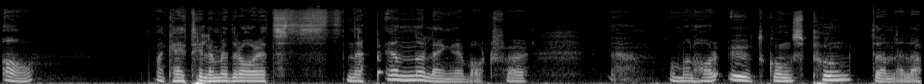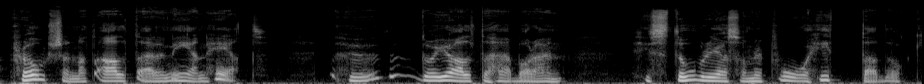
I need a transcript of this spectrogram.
Ja. Man kan ju till och med dra ett snäpp ännu längre bort. För om man har utgångspunkten eller approachen att allt är en enhet. Hur, då är ju allt det här bara en historia som är påhittad och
